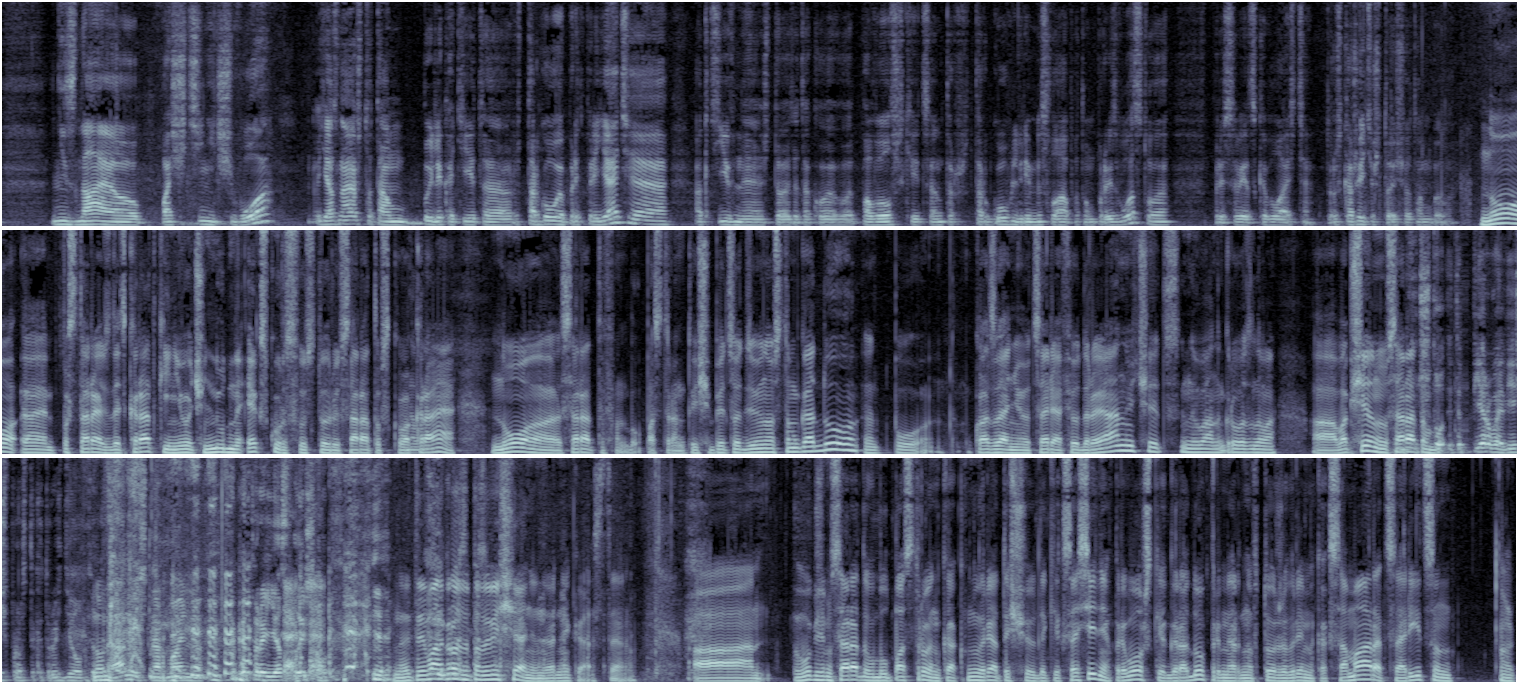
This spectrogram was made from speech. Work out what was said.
не знаю почти ничего. Я знаю, что там были какие-то торговые предприятия активные, что это такое вот Поволжский центр торговли, ремесла, а потом производства при советской власти. Расскажите, что еще там было. Но э, постараюсь дать краткий, не очень нудный экскурс в историю Саратовского Давай. края. Но Саратов он был построен в 1590 году э, по там, указанию царя Федора Иоанновича, это сын Ивана Грозного. А вообще, ну, Саратов... Что, это первая вещь просто, которую сделал Федор Иванович нормально, о которой я слышал. Ну, это Иван Грозный по завещанию наверняка оставил. В общем, Саратов был построен как ну, ряд еще таких соседних приволжских городов, примерно в то же время, как Самара, Царицын,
